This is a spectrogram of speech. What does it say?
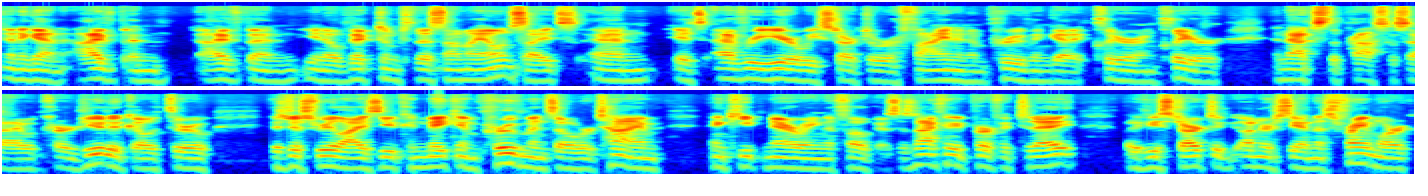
And again, I've been I've been, you know, victim to this on my own sites and it's every year we start to refine and improve and get it clearer and clearer. And that's the process I would encourage you to go through is just realize you can make improvements over time and keep narrowing the focus. It's not going to be perfect today, but if you start to understand this framework,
